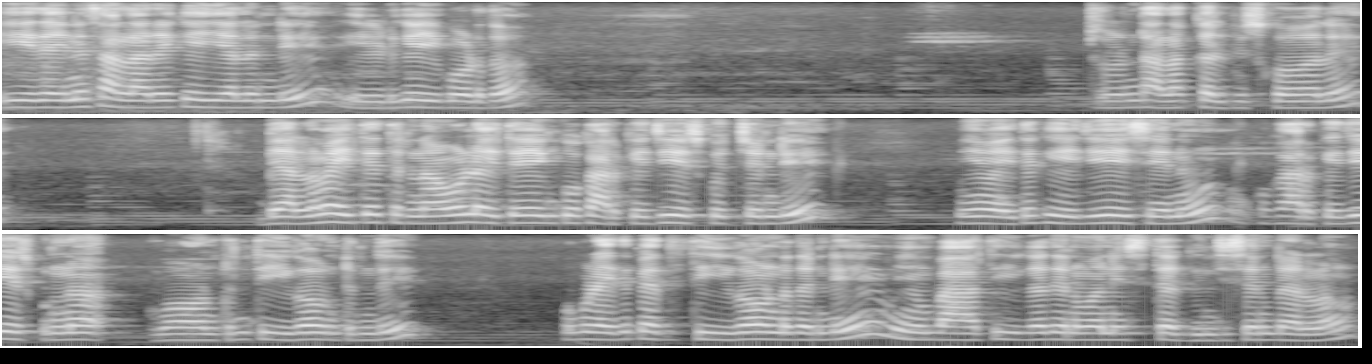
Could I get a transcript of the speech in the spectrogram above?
ఏదైనా చల్లారేకి వేయాలండి. ఏడుగా వేయకూడదు. చూడండి అలా కలిపేసుకోవాలి. బెల్లం అయితే తిన్నవాళ్ళు అయితే ఇంకొక అర కేజీ వేసుకొచ్చండి. మేమైతే కేజీ వేసాను. ఇంకొక అర కేజీ వేసుకున్నా. బాగుంటుంది తీయగా ఉంటుంది. ఇప్పుడైతే పెద్ద తీయగా ఉండదండి. మేము బాగా తీయగా తినమనేసి తగ్గించేసాను బెల్లం.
